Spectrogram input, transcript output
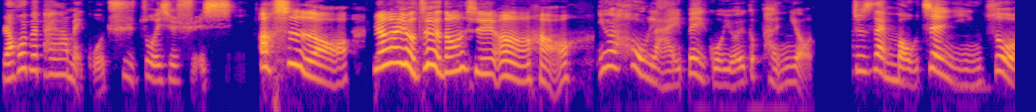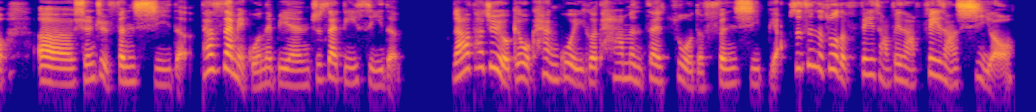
然后会被派到美国去做一些学习啊。是哦，原来有这个东西，嗯，好，因为后来贝果有一个朋友，就是在某阵营做呃选举分析的，他是在美国那边，就是在 DC 的。然后他就有给我看过一个他们在做的分析表，是真的做的非常非常非常细哦。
